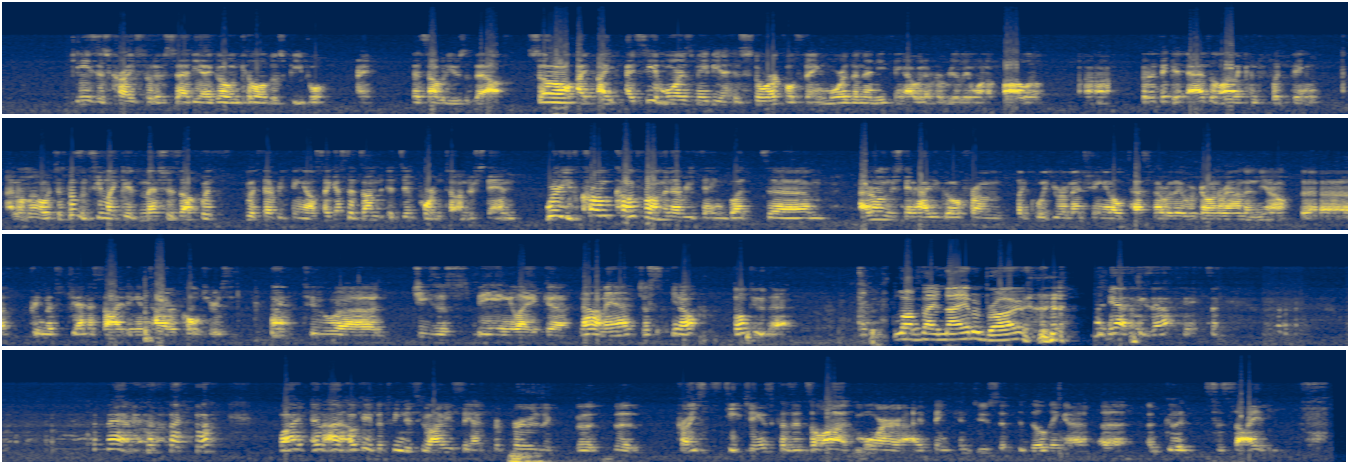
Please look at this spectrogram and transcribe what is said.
Jesus Christ would have said, yeah, go and kill all those people, right? That's not what he was about. So I, I, I see it more as maybe a historical thing more than anything I would ever really want to follow. Uh, but I think it adds a lot of conflicting. I don't know. It just doesn't seem like it meshes up with, with everything else. I guess it's un, it's important to understand where you've come come from and everything, but um, I don't understand how you go from like what you were mentioning in Old Testament, where they were going around and you know uh, pretty much genociding entire cultures, to uh, Jesus being like, uh, "Nah, man, just you know, don't do that." Love thy neighbor, bro. yeah, exactly. man, why? And I, okay, between the two, obviously, I prefer the the, the Christ's teachings because it's a lot more, I think, conducive to building a, a, a good society.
